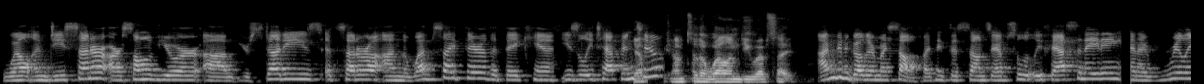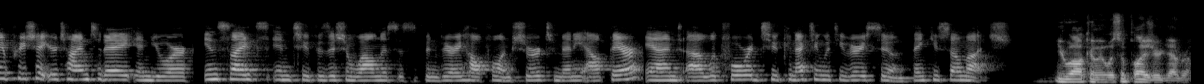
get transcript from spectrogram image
Well MD Center, are some of your um, your studies, et cetera, on the website there that they can easily tap into? Yep. Come to the Well MD website. I'm going to go there myself. I think this sounds absolutely fascinating. And I really appreciate your time today and your insights into physician wellness. This has been very helpful, I'm sure, to many out there. And uh, look forward to connecting with you very soon. Thank you so much. You're welcome. It was a pleasure, Deborah.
